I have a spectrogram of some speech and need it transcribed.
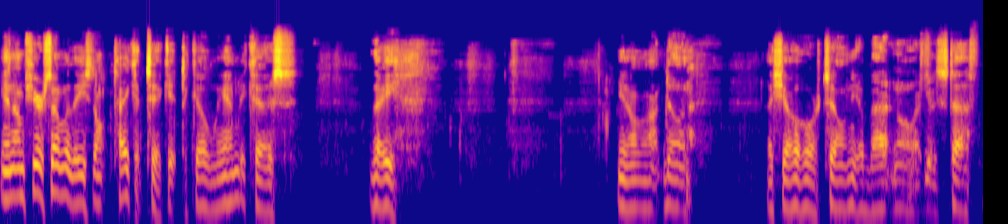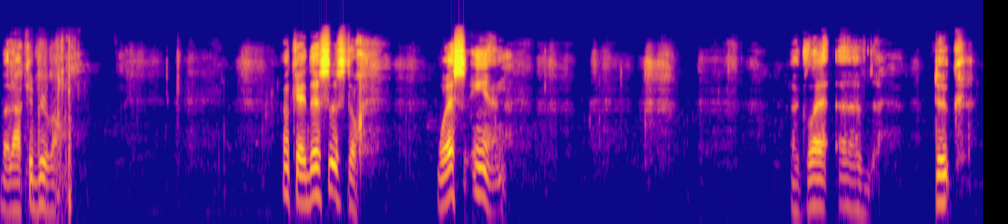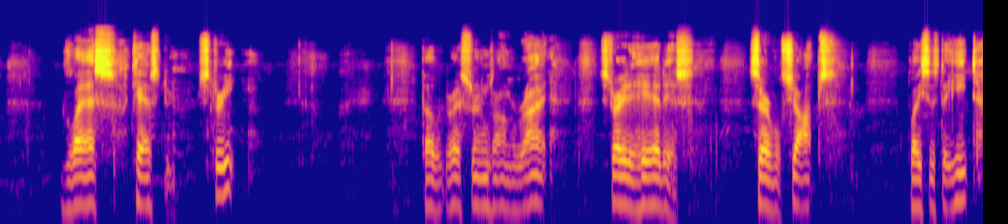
And I'm sure some of these don't take a ticket to go in because they, you know, not doing a show or telling you about and all that good stuff, but I could be wrong. Okay, this is the West End of Duke Glass Caster Street. Public restrooms on the right. Straight ahead is several shops, places to eat.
